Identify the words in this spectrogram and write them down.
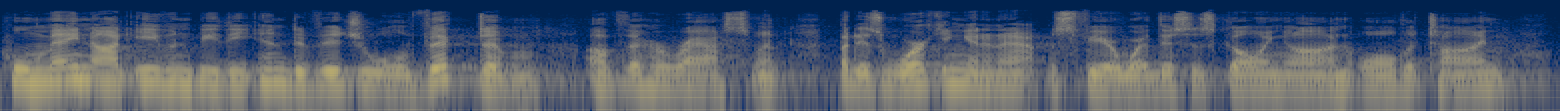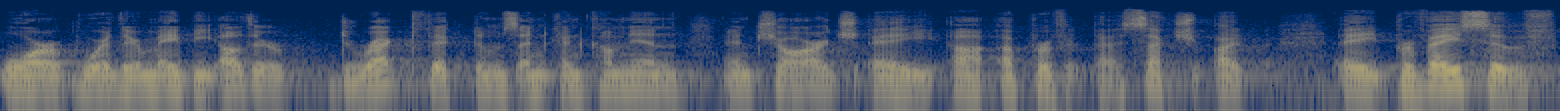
who may not even be the individual victim of the harassment, but is working in an atmosphere where this is going on all the time, or where there may be other direct victims and can come in and charge a, uh, a, perv- a, sexu- a, a pervasive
